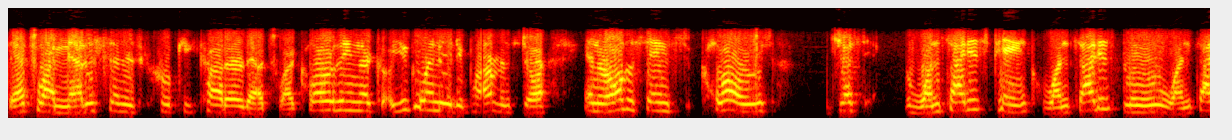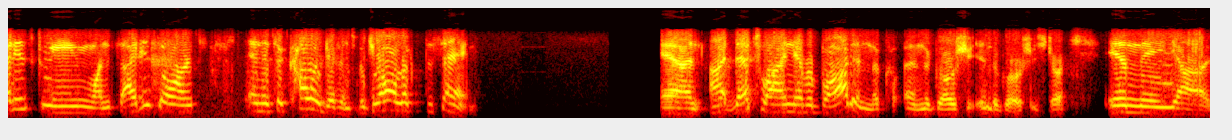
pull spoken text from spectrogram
That's why medicine is cookie cutter. That's why clothing. They're, co- you go into a department store and they're all the same clothes. Just one side is pink, one side is blue, one side is green, one side is orange, and it's a color difference, but you all look the same. And I, that's why I never bought in the in the grocery in the grocery store, in the uh,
